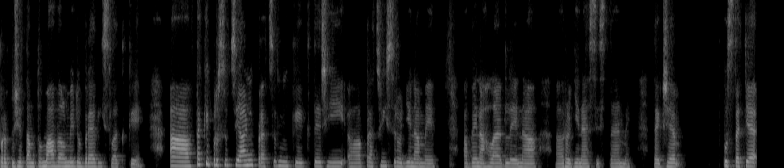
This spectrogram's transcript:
protože tam to má velmi dobré výsledky. A taky pro sociální pracovníky, kteří pracují s rodinami, aby nahlédli na rodinné systémy. Takže v podstatě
